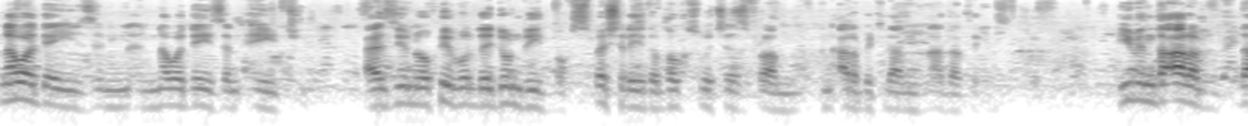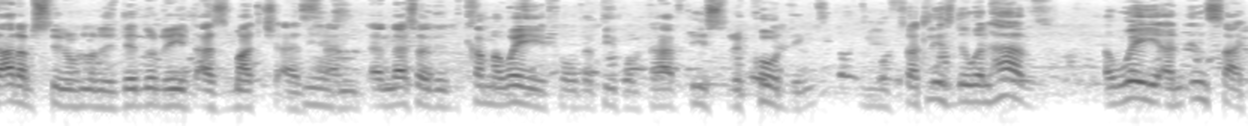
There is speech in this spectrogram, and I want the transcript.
nowadays in, in nowadays and age, as you know, people they don't read books, especially the books which is from an Arabic language and other things. Even the Arab, the Arab student of knowledge, they don't read as much as, Yes. and, and that's why they come away for the people to have these recordings. So at least they will have a way and insight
